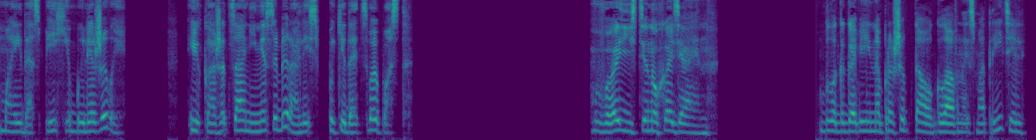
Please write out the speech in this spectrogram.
Мои доспехи были живы. И, кажется, они не собирались покидать свой пост. «Воистину хозяин!» Благоговейно прошептал главный смотритель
